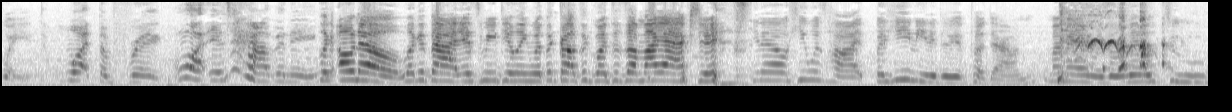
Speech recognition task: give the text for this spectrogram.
Wait, what the frick? What is happening? Like, oh no, look at that. It's me dealing with the consequences of my actions. You know, he was hot, but he needed to get put down. My man was a little too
